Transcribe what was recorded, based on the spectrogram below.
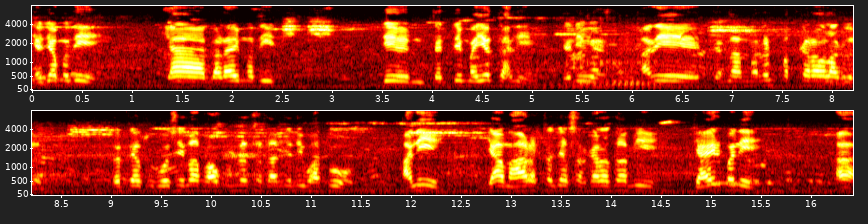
याच्यामध्ये या लढाईमध्ये जे त्यांचे मयत झाले त्यांनी आणि त्यांना मरण पत्करावं लागलं. तर त्या सुरवशेला भावपूर्ण श्रद्धांजली वाहतो आणि या महाराष्ट्राच्या सरकाराचा मी जाहीरपणे हा,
